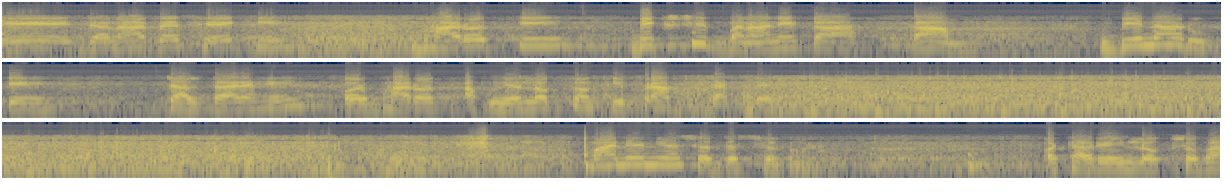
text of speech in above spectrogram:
ये जनादेश है कि भारत की विकसित बनाने का काम बिना रुके चलता रहे और भारत अपने लक्ष्यों की प्राप्ति करते रहे। माननीय सदस्यगण अठारहवीं लोकसभा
